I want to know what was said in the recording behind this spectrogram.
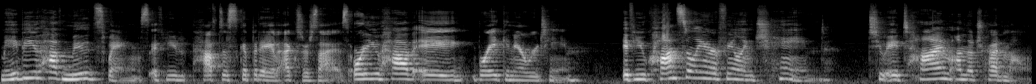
maybe you have mood swings if you have to skip a day of exercise, or you have a break in your routine. If you constantly are feeling chained to a time on the treadmill,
